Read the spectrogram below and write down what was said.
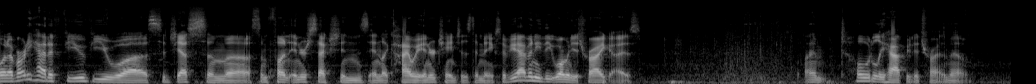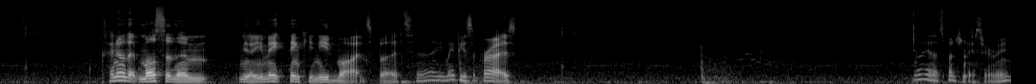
And I've already had a few of you uh, suggest some uh, some fun intersections and like highway interchanges to make. So if you have any that you want me to try, guys, I'm totally happy to try them out. Because I know that most of them, you know, you may think you need mods, but uh, you might be surprised. Oh yeah, that's much nicer, right?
